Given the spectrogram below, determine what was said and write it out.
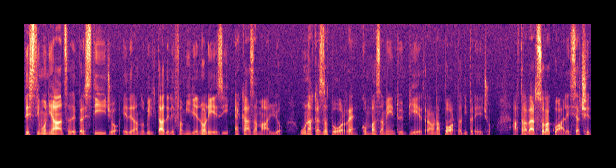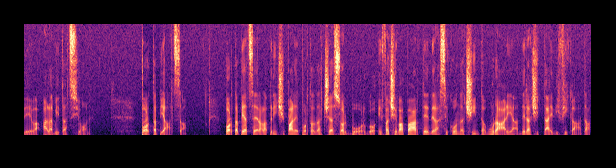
Testimonianza del prestigio e della nobiltà delle famiglie nolesi è Casa Maglio, una casa torre con basamento in pietra e una porta di pregio, attraverso la quale si accedeva all'abitazione. Porta Piazza. Porta Piazza era la principale porta d'accesso al borgo e faceva parte della seconda cinta muraria della città edificata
